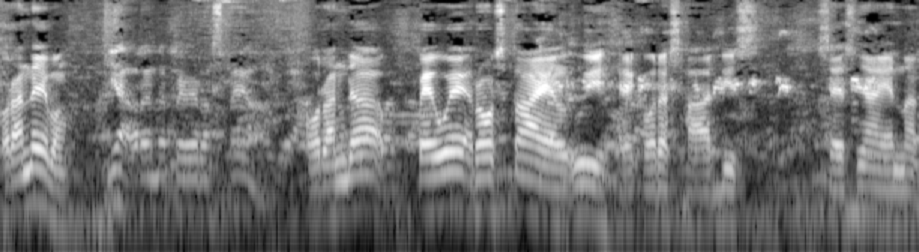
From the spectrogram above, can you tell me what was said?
Oranda ya bang? Ya, orang ada PW Rostel. oranda PW Rostyle. Wih ekornya sadis size nya enak.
